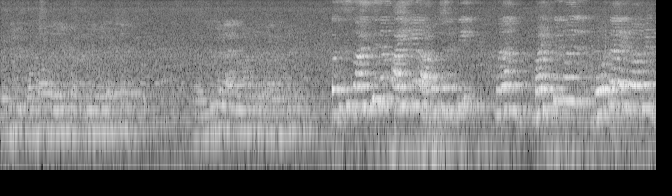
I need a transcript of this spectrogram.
maybe one of the years during elections. So even I am not a This is once in a five year opportunity. మనం multiple voter enrolment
